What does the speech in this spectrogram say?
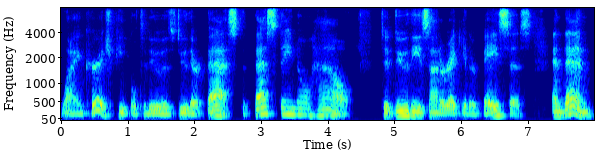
what I encourage people to do is do their best, the best they know how to do these on a regular basis, and then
